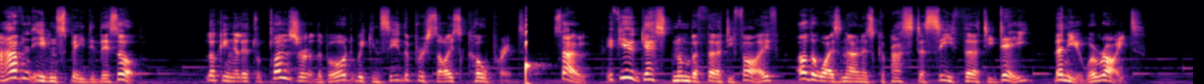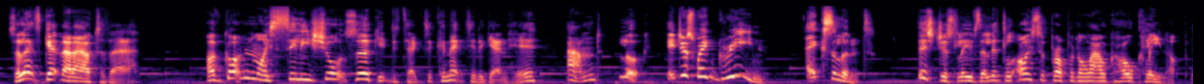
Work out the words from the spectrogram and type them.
I haven't even speeded this up. Looking a little closer at the board, we can see the precise culprit. So, if you guessed number 35, otherwise known as capacitor C30D, then you were right. So let's get that out of there. I've gotten my silly short circuit detector connected again here, and look, it just went green. Excellent. This just leaves a little isopropanol alcohol cleanup.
